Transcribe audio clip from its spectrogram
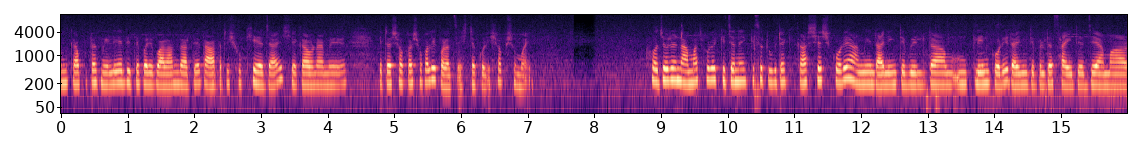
আমি কাপড়টা মিলিয়ে দিতে পারি বারান্দাতে, তাড়াতাড়ি শুকিয়ে যায়, সে কারণে আমি এটা সকাল সকালই করার চেষ্টা করি সব সময় ফজরে নামাজ পড়ে কিচেনে কিছু টুকিটাকি কাজ শেষ করে আমি ডাইনিং টেবিলটা ক্লিন করি। ডাইনিং টেবিলটা সাইডে যে আমার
